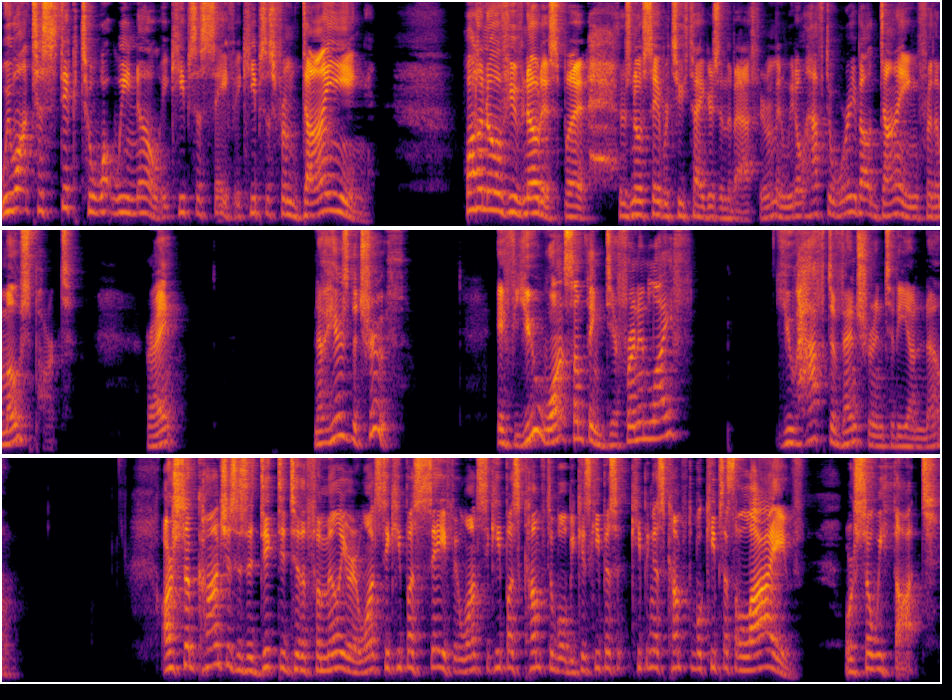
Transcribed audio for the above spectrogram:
we want to stick to what we know. It keeps us safe. It keeps us from dying. Well, I don't know if you've noticed, but there's no saber tooth tigers in the bathroom, and we don't have to worry about dying for the most part, right? Now, here's the truth if you want something different in life, you have to venture into the unknown. Our subconscious is addicted to the familiar. It wants to keep us safe. It wants to keep us comfortable because keep us, keeping us comfortable keeps us alive, or so we thought.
